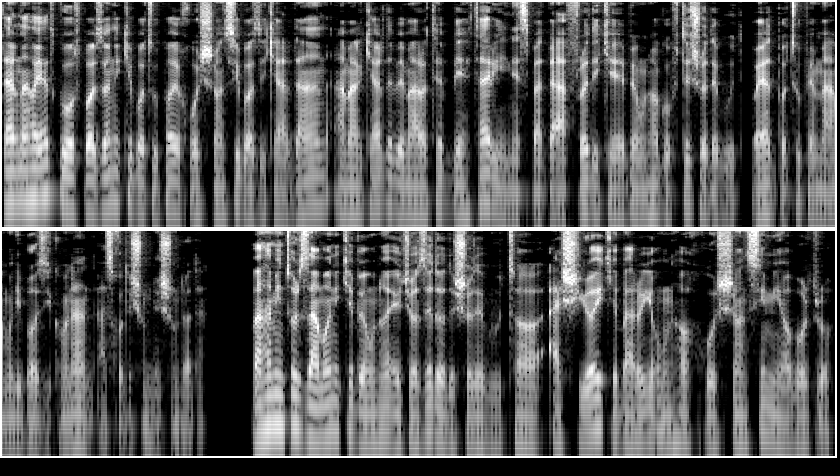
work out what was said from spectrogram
در نهایت گلف بازانی که با توپهای خوششانسی بازی کردن عملکرد به مراتب بهتری نسبت به افرادی که به اونها گفته شده بود باید با توپ معمولی بازی کنند از خودشون نشون دادن. و همینطور زمانی که به اونها اجازه داده شده بود تا اشیایی که برای اونها خوششانسی می آورد رو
